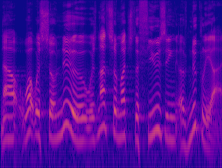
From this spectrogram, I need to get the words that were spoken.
Now, what was so new was not so much the fusing of nuclei.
